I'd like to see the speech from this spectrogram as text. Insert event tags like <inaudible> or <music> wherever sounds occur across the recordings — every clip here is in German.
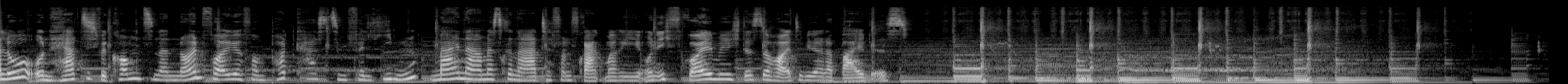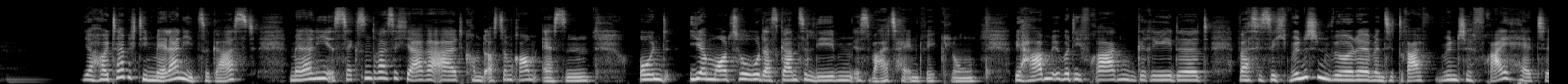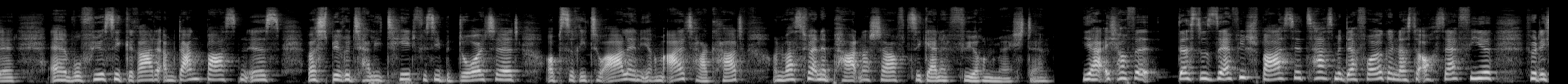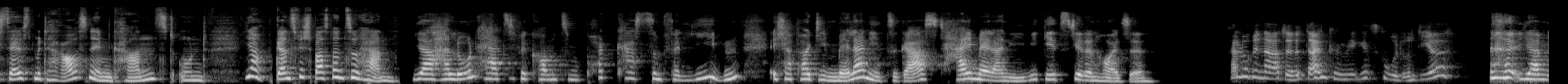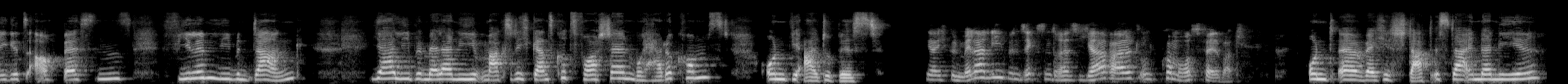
Hallo und herzlich willkommen zu einer neuen Folge vom Podcast zum Verlieben. Mein Name ist Renate von Frank Marie und ich freue mich, dass du heute wieder dabei bist. Ja, heute habe ich die Melanie zu Gast. Melanie ist 36 Jahre alt, kommt aus dem Raum Essen und ihr Motto, das ganze Leben ist Weiterentwicklung. Wir haben über die Fragen geredet, was sie sich wünschen würde, wenn sie drei Wünsche frei hätte, äh, wofür sie gerade am dankbarsten ist, was Spiritualität für sie bedeutet, ob sie Rituale in ihrem Alltag hat und was für eine Partnerschaft sie gerne führen möchte. Ja, ich hoffe, dass du sehr viel Spaß jetzt hast mit der Folge und dass du auch sehr viel für dich selbst mit herausnehmen kannst. Und ja, ganz viel Spaß beim Zuhören. Ja, hallo und herzlich willkommen zum Podcast zum Verlieben. Ich habe heute die Melanie zu Gast. Hi Melanie, wie geht's dir denn heute? Hallo Renate, danke, mir geht's gut. Und dir? <laughs> ja, mir geht's auch bestens. Vielen lieben Dank. Ja, liebe Melanie, magst du dich ganz kurz vorstellen, woher du kommst und wie alt du bist? Ja, ich bin Melanie, bin 36 Jahre alt und komme aus Felbert. Und äh, welche Stadt ist da in der Nähe?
